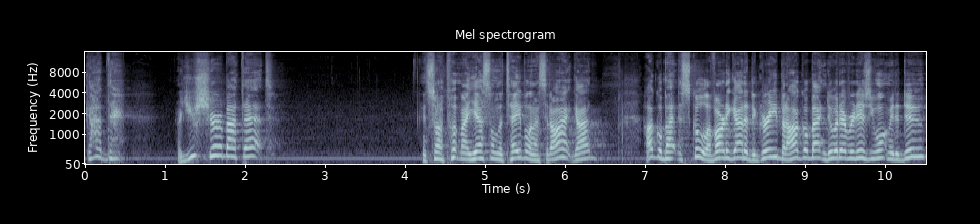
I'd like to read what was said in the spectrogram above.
God, are you sure about that? And so I put my yes on the table and I said, All right, God, I'll go back to school. I've already got a degree, but I'll go back and do whatever it is you want me to do.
